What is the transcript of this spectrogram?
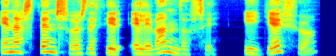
en ascenso, es decir, elevándose. Y Yeshua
